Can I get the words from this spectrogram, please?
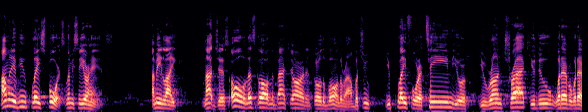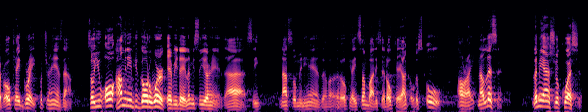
How many of you play sports? Let me see your hands. I mean, like, not just, oh, let's go out in the backyard and throw the ball around, but you, you play for a team, you you run track, you do whatever, whatever. Okay, great. Put your hands down. So you all, how many of you go to work every day? Let me see your hands. Ah, see, not so many hands. Okay, somebody said, okay, I go to school. All right, now listen. Let me ask you a question.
